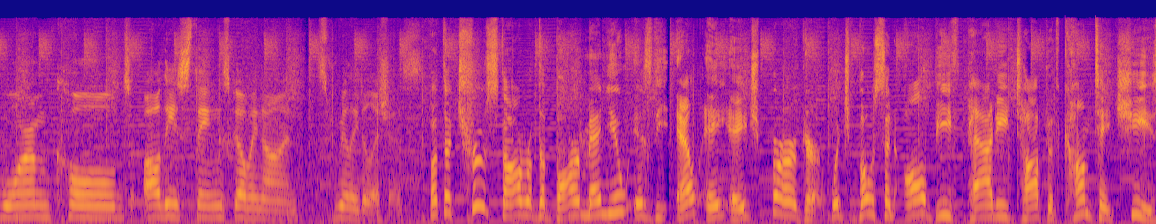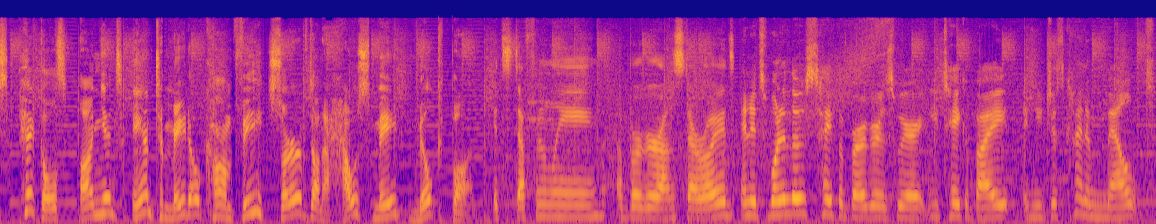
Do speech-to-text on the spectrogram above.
warm, cold, all these things going on. It's really delicious. But the true star of the bar menu is the LAH Burger, which boasts an all beef patty topped with Comté cheese, pickles, onions, and tomato confit served on a house made milk bun. It's definitely a burger on steroids. And it's one of those type of burgers where you take a bite and you just kind of melt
